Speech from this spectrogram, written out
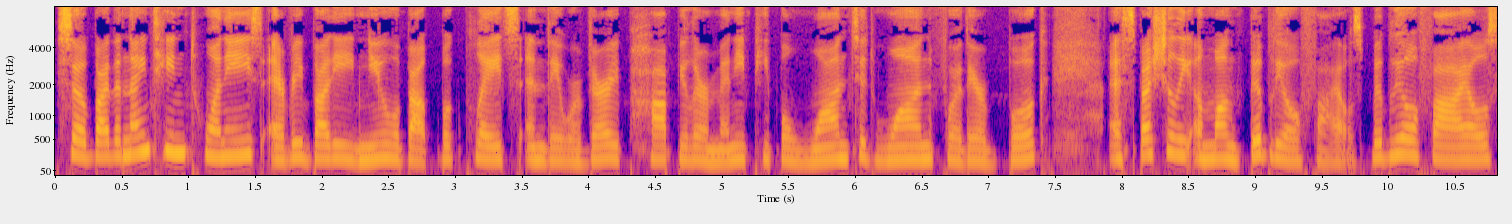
So by the 1920s, everybody knew about book plates and they were very popular. Many people wanted one for their book, especially among bibliophiles. Bibliophiles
